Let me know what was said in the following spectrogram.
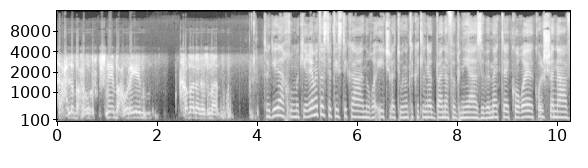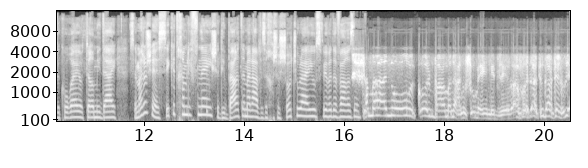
אחלה בחור, שני בחורים, חבל על הזמן. תגיד, אנחנו מכירים את הסטטיסטיקה הנוראית של התאונות הקטלניות בענף הבנייה, זה באמת אה, קורה כל שנה וקורה יותר מדי. זה משהו שהעסיק אתכם לפני, שדיברתם עליו, איזה חששות שאולי היו סביב הדבר הזה? שמענו, כל פעם אנחנו שומעים את זה, אבל את יודעת איך זה,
